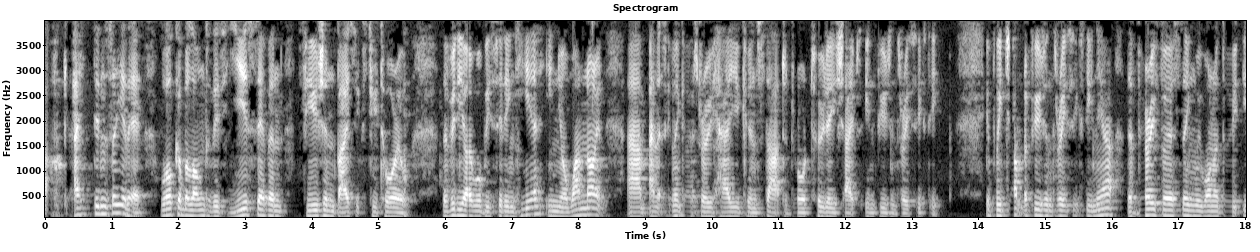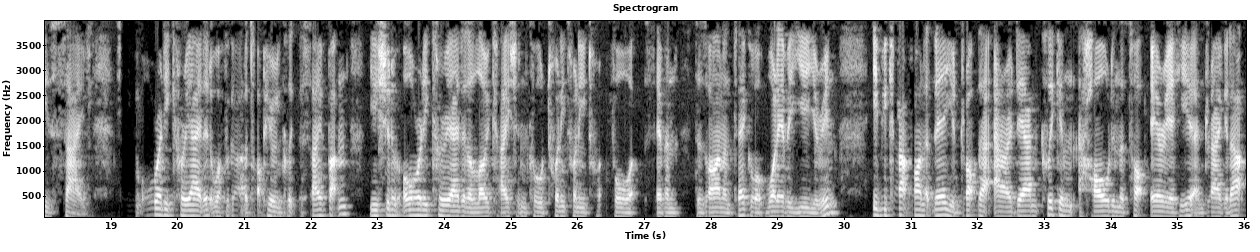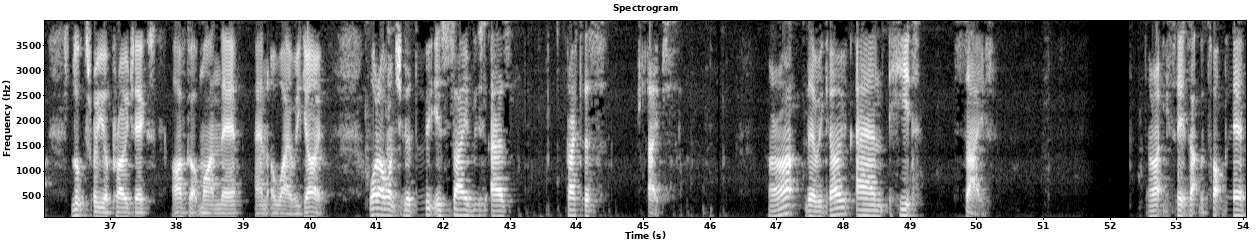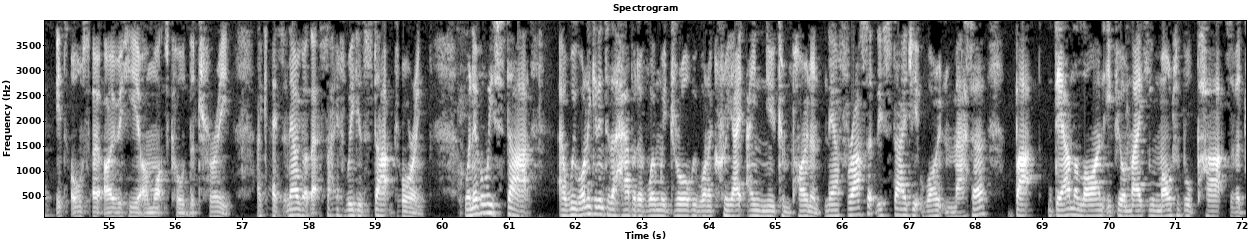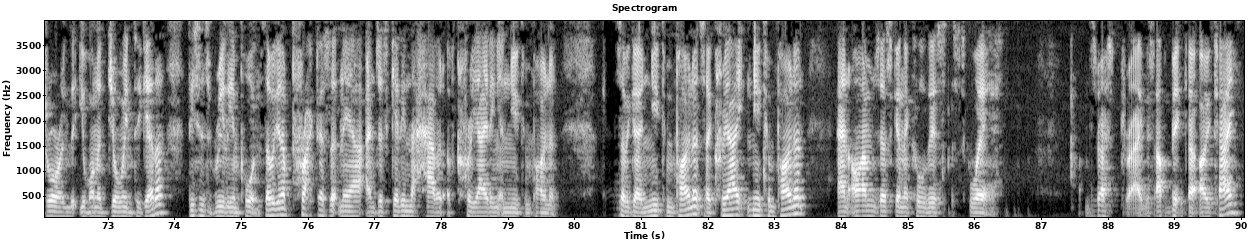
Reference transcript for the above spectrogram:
Okay, didn't see you there. Welcome along to this Year 7 Fusion Basics tutorial. The video will be sitting here in your OneNote um, and it's going to go through how you can start to draw 2D shapes in Fusion 360. If we jump to Fusion 360 now, the very first thing we want to do is save. So you've already created, or if we go at the top here and click the save button, you should have already created a location called 2024 7 design and tech or whatever year you're in. If you can't find it there, you drop that arrow down, click and hold in the top area here and drag it up. Look through your projects. I've got mine there and away we go. What I want you to do is save this as practice shapes. Alright, there we go and hit save. Alright, you can see it's up the top there. It's also over here on what's called the tree. Okay, so now we've got that saved, we can start drawing. Whenever we start, uh, we want to get into the habit of when we draw, we want to create a new component. Now, for us at this stage, it won't matter, but down the line, if you're making multiple parts of a drawing that you want to join together, this is really important. So we're going to practice it now and just get in the habit of creating a new component. So we go new component, so create new component, and I'm just going to call this square. Just drag this up a bit, go OK,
